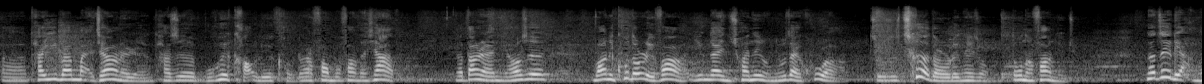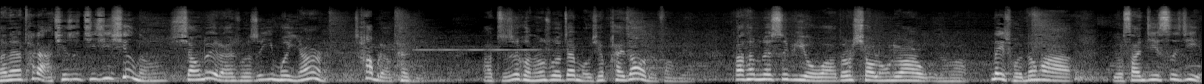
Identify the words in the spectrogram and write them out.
呃，他一般买这样的人，他是不会考虑口袋放不放得下的。那当然，你要是往你裤兜里放，应该你穿那种牛仔裤啊，就是侧兜的那种都能放进去。那这两个呢，它俩其实机器性能相对来说是一模一样的，差不了太多，啊，只是可能说在某些拍照的方面，但他们的 CPU 啊都是骁龙六二五的嘛，内存的话有三 G、四 G，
